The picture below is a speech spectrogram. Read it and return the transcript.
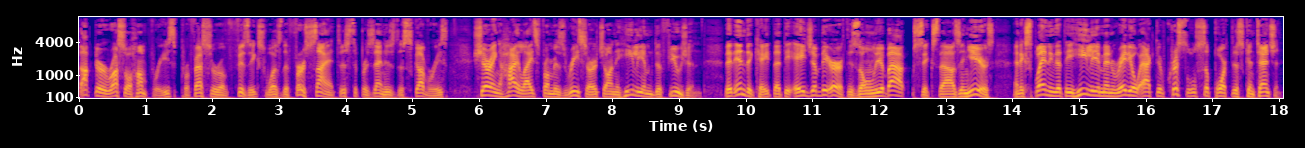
Dr. Russell Humphreys, professor of physics, was the first scientist to present his discoveries, sharing highlights from his research on helium diffusion that indicate that the age of the Earth is only about 6,000 years, and explaining that the helium and radioactive crystals support this contention.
